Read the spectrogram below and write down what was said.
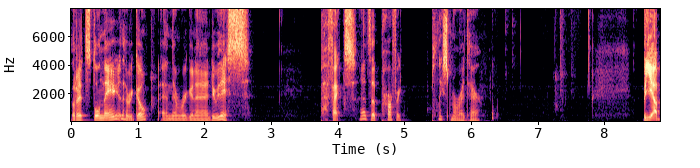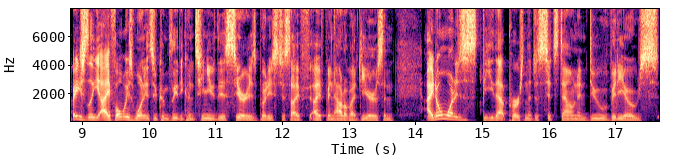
redstone there. There we go. And then we're gonna do this. Perfect. That's a perfect placement right there. But yeah, basically, I've always wanted to completely continue this series, but it's just I've I've been out of ideas, and I don't want to just be that person that just sits down and do videos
